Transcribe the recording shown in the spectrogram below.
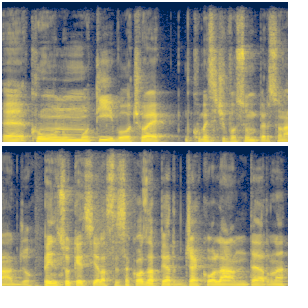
eh, con un motivo, cioè come se ci fosse un personaggio. Penso che sia la stessa cosa per Jack O'Lantern.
